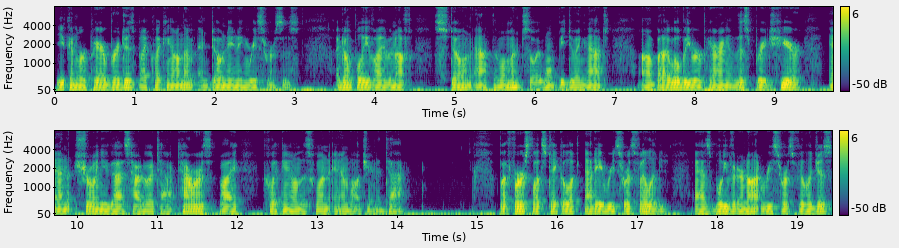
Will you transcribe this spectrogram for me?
You can repair bridges by clicking on them and donating resources. I don't believe I have enough stone at the moment, so I won't be doing that. Uh, but I will be repairing this bridge here and showing you guys how to attack towers by clicking on this one and launching an attack. But first, let's take a look at a resource village, as believe it or not, resource villages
